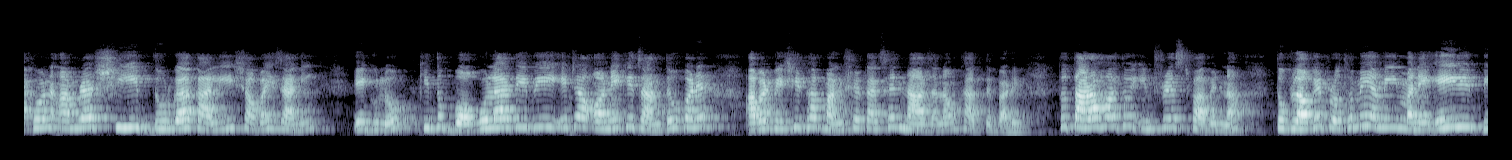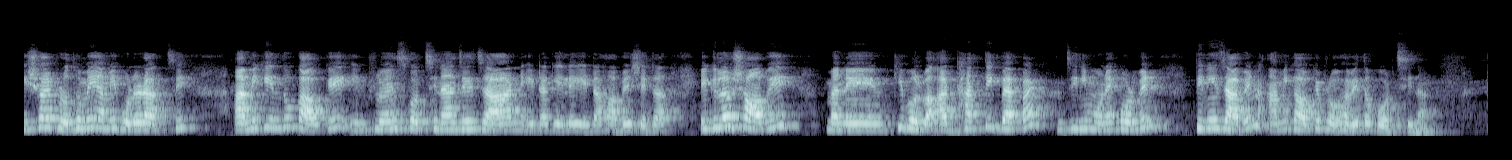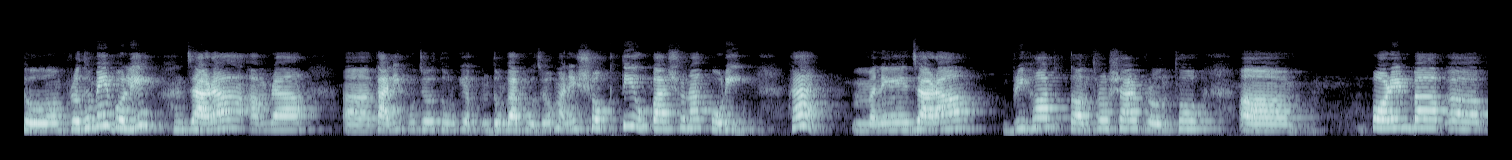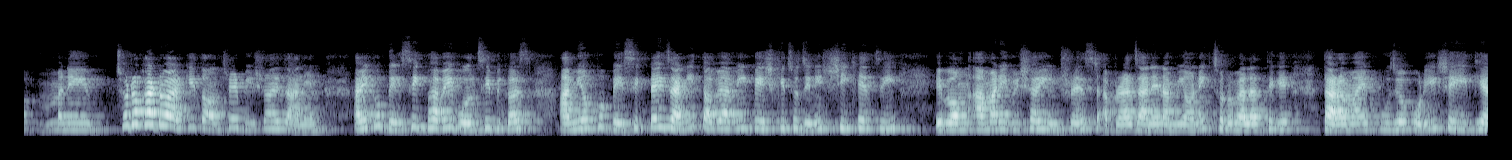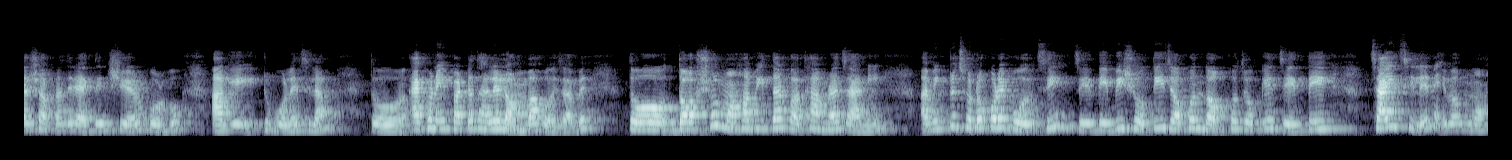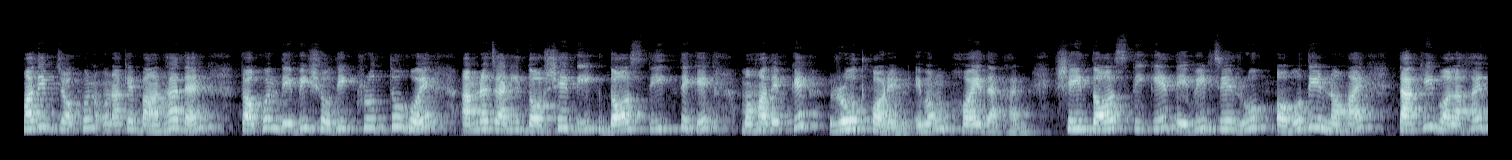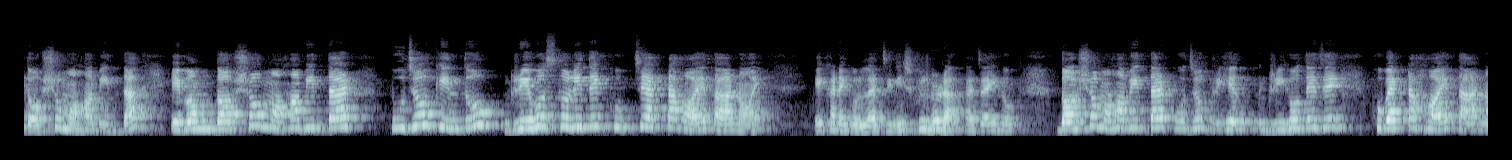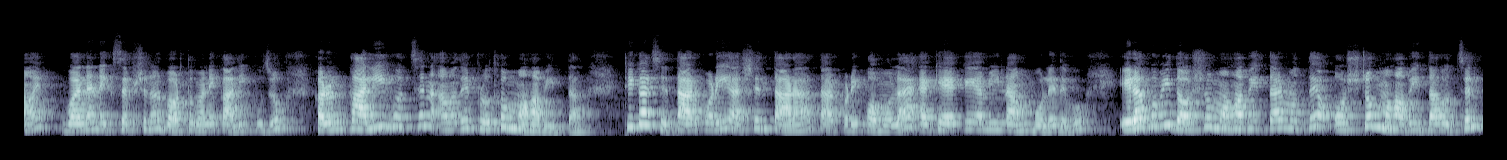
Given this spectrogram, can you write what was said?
এখন আমরা শিব, দুর্গা, কালী সবাই জানি এগুলো, কিন্তু বগলা দেবী এটা অনেকে জানতেও পারেন, আবার বেশিরভাগ মানুষের কাছে না জানাও থাকতে পারে। তো তারা হয়তো ইন্টারেস্ট পাবেন না। তো ব্লগের প্রথমেই আমি মানে এই বিষয় প্রথমেই আমি বলে রাখছি আমি কিন্তু কাউকে ইনফ্লুয়েন্স করছি না যে যান এটা গেলে এটা হবে, সেটা। এগুলো সবই মানে কি বলব, আধ্যাত্মিক ব্যাপার। যিনি মনে করবেন, তিনি যাবেন। আমি কাউকে প্রভাবিত করছি না। তো প্রথমেই বলি, যারা আমরা কালী পুজো, দুর্গা দুর্গা পুজো মানে শক্তি উপাসনা করি হ্যাঁ? মানে যারা বৃহৎ তন্ত্রসার গ্রন্থ পড়েন বা মানে ছোটোখাটো আর কি তন্ত্রের বিষয়ে জানেন। আমি খুব বেসিকভাবেই বলছি বিকজ আমিও খুব বেসিকটাই জানি, তবে আমি বেশ কিছু জিনিস শিখেছি এবং আমার এই বিষয়ে ইন্টারেস্ট আপনারা জানেন আমি অনেক ছোটোবেলার থেকে তারা মায়ের পুজো করি, সেই ইতিহাস আপনাদের একদিন শেয়ার করব, আগে একটু বলেছিলাম। তো এখন এই পার্টটা তাহলে লম্বা হয়ে যাবে। তো দশ মহাবিদ্যার কথা আমরা জানি আমি একটু ছোট করে বলছি যে দেবী সতী যখন দক্ষযজ্ঞে যেতে চাইছিলেন এবং মহাদেব যখন ওনাকে বাধা দেন, তখন দেবী সতী ক্রুদ্ধ হয়ে আমরা জানি দশে দিক, দশ দিক থেকে মহাদেবকে রোধ করেন এবং ভয় দেখান। সেই দশ দিকে দেবীর যে রূপ অবতীর্ণ হয়, তাকেই বলা হয় দশ মহাবিদ্যা এবং দশ মহাবিদ্যার পুজো কিন্তু গৃহস্থলিতে খুব যে একটা হয় তা নয়। এখানে গোল্লার জিনিসগুলো রাখা, যাই হোক। দশ মহাবিদ্যার পুজো গৃহে, গৃহতে যে খুব একটা হয় তা নয় ওয়ান অ্যান্ড এক্সেপশনাল বর্তমানে কালী পুজো, কারণ কালী হচ্ছেন আমাদের প্রথম মহাবিদ্যা। ঠিক আছে? তারপরেই আসেন তারা, তারপরে কমলা, একে একে আমি নাম বলে দেব। এরকমই দশ মহাবিদ্যার মধ্যে অষ্টম মহাবিদ্যা হচ্ছেন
